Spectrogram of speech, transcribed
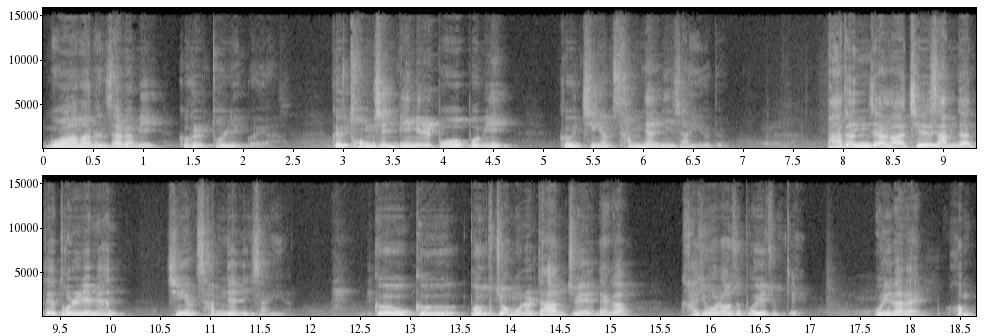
모함하는 사람이 그걸 돌린 거야. 그 통신비밀보호법이 그건 징역 3년 이상이거든. 받은 자가 제3자한테 돌리면 징역 3년 이상이야. 그, 그 법조문을 다음 주에 내가 가지고 나와서 보여줄게. 우리나라의 헌,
